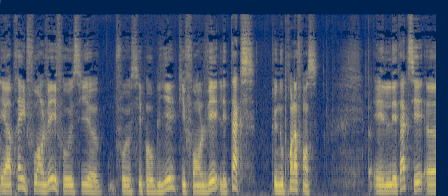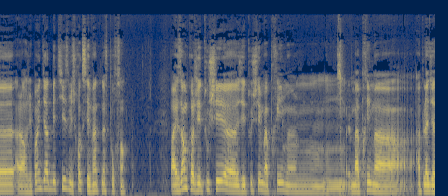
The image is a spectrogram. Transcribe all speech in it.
Et après, il faut enlever, il faut aussi, faut aussi pas oublier qu'il faut enlever les taxes que nous prend la France. Et les taxes, c'est, euh, alors j'ai pas envie de dire de bêtises, mais je crois que c'est 29%. Par exemple, quand j'ai touché, euh, j'ai touché ma prime, euh, ma prime à, à Playa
